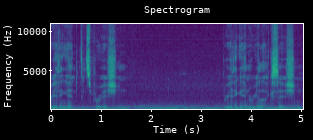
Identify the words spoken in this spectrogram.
Breathing in inspiration, breathing in relaxation.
